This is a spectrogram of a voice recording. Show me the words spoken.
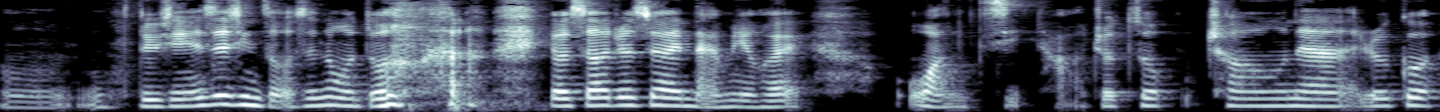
嗯，旅行的事情总是那么多，有时候就是会难免会忘记。好，就做补充。那如果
